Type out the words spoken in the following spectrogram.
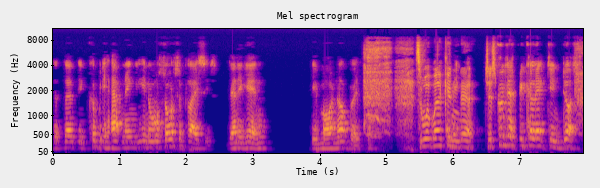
that, that, it could be happening in all sorts of places. Then again, it might not be. so where can I mean, uh, just could just be collecting dust.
